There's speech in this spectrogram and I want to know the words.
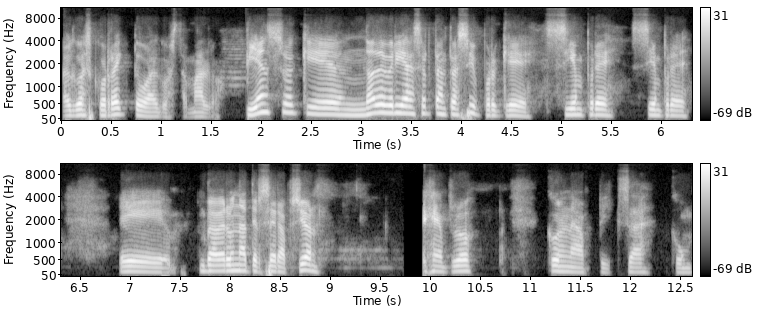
algo es correcto o algo está malo. Pienso que no debería ser tanto así porque siempre, siempre eh, va a haber una tercera opción. Ejemplo, con la pizza con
